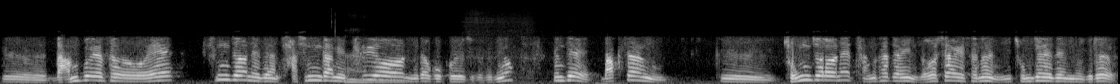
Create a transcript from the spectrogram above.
그 남부에서의 승전에 대한 자신감의 아. 표현이라고 보여지거든요. 그런데 막상 그 종전의 당사자인 러시아에서는 이 종전에 대한 얘기를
